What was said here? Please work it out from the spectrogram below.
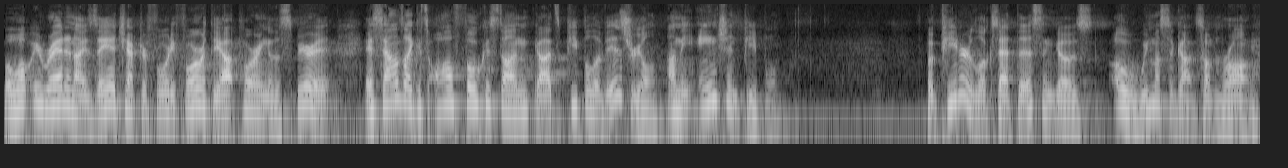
Well, what we read in Isaiah chapter 44 with the outpouring of the Spirit, it sounds like it's all focused on God's people of Israel, on the ancient people. But Peter looks at this and goes, Oh, we must have got something wrong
